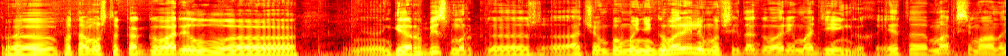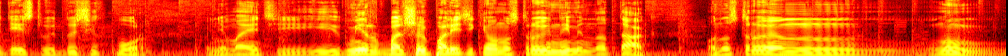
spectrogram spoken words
э, потому что, как говорил э, Герр Бисмарк, э, о чем бы мы ни говорили, мы всегда говорим о деньгах. И эта максима, она действует до сих пор. Понимаете? И мир большой политики, он устроен именно так. Он устроен, ну,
